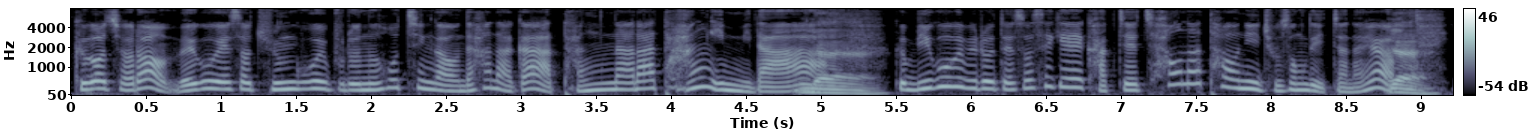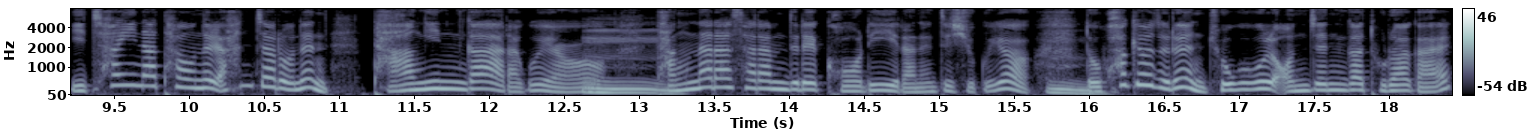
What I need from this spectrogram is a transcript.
그것처럼 외국에서 중국을 부르는 호칭 가운데 하나가 당나라 당입니다. 네. 그 미국을 비롯해서 세계 각지에 차이나타운이 조성돼 있잖아요. 예. 이 차이나타운을 한자로는 당인가라고 해요. 음. 당나라 사람들의 거리라는 뜻이고요. 음. 또 화교들은 조국을 언젠가 돌아갈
